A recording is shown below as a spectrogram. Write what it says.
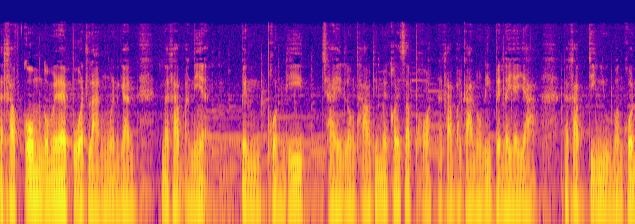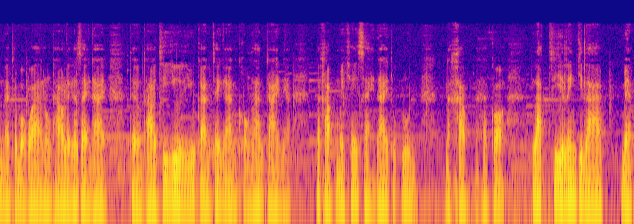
นะครับ ก้มก็ไม่ได้ปวดหลังเหมือนกันนะครับ อันเนี้ยเป็นผลที่ใช้รองเท้าที่ไม่ค่อยซัพพอร์ตนะครับ อาการพวกนี้เป็นระยะยาวนะครับ จริงอยู่บางคนอาจจะบอกว่ารองเท้าอะไรก็ใส่ได้ แต่รองเท้าที่ยืดอายุการใช้งานของร่างกายเนี่ยนะครับ ไม่ใช่ใส่ได้ทุกรุ่นนะครับนะฮะก็รักที่จะเล่นกีฬาแบด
